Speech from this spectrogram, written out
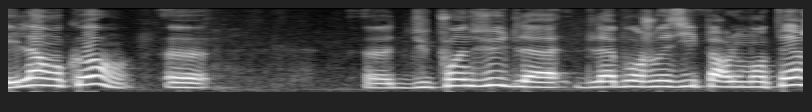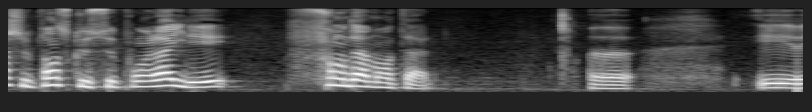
Et là encore, euh, du point de vue de la, bourgeoisie parlementaire, je pense que ce point-là, il est fondamental. et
